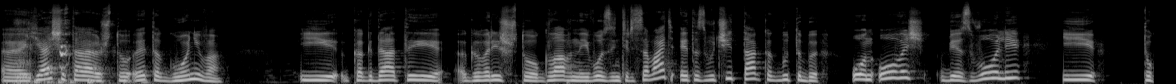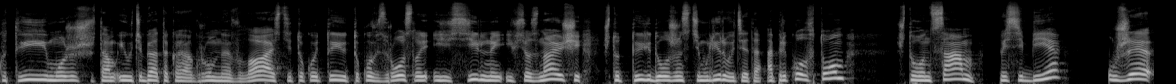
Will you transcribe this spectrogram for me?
э, я считаю, что это гонево. И когда ты говоришь, что главное его заинтересовать, это звучит так, как будто бы он овощ без воли, и только ты можешь там, и у тебя такая огромная власть, и такой ты такой взрослый и сильный, и все знающий, что ты должен стимулировать это. А прикол в том, что он сам по себе уже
